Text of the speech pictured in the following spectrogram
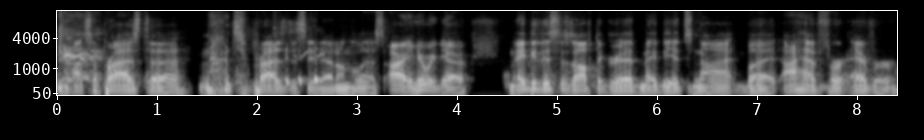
Not surprised to not surprised to see that on the list. All right, here we go. Maybe this is off the grid, maybe it's not, but I have forever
